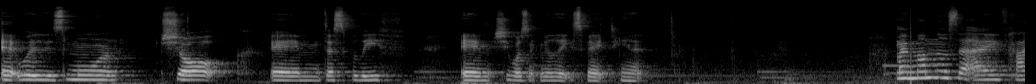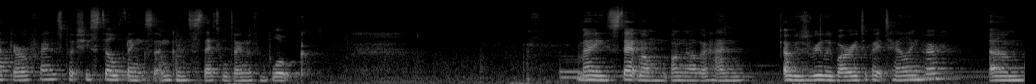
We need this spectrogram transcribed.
It was more shock, um, disbelief. Um, she wasn't really expecting it. My mum knows that I've had girlfriends, but she still thinks that I'm going to settle down with a bloke. My stepmom, on the other hand, I was really worried about telling her um,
